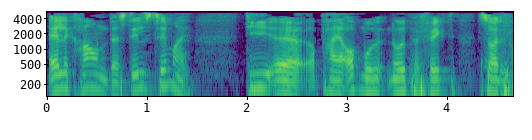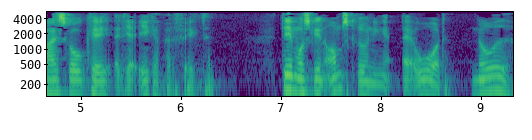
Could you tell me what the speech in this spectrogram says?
alle kravene, der stilles til mig, de øh, peger op mod noget perfekt, så er det faktisk okay, at jeg ikke er perfekt. Det er måske en omskrivning af ordet noget.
